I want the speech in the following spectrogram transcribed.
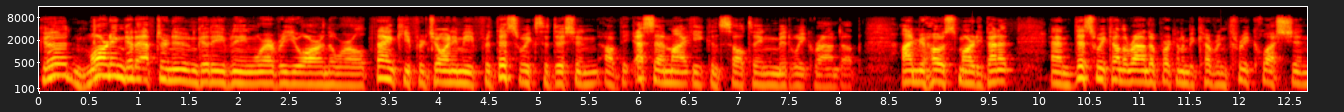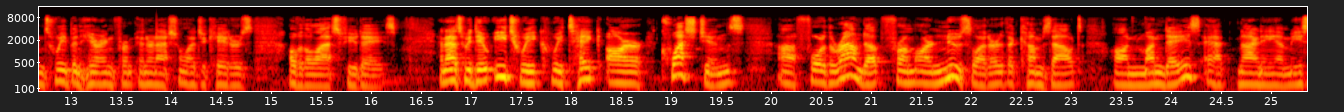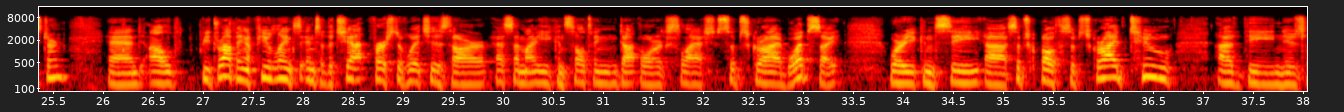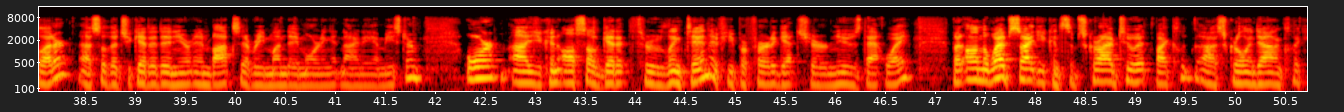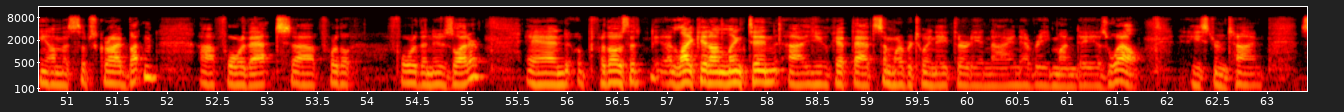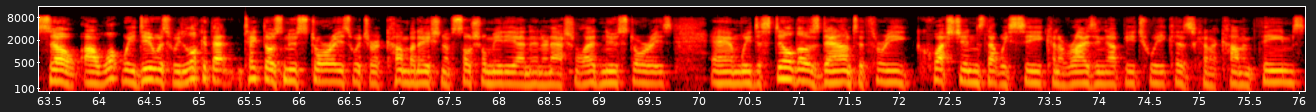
Good morning, good afternoon, good evening, wherever you are in the world. Thank you for joining me for this week's edition of the SMIE Consulting Midweek Roundup. I'm your host, Marty Bennett, and this week on the Roundup, we're going to be covering three questions we've been hearing from international educators over the last few days. And as we do each week, we take our questions uh, for the Roundup from our newsletter that comes out on Mondays at 9 a.m. Eastern. And I'll be dropping a few links into the chat, first of which is our smieconsulting.org slash subscribe website, where you can see uh, subs- both subscribe to uh, the newsletter uh, so that you get it in your inbox every Monday morning at 9 a.m. Eastern. Or uh, you can also get it through LinkedIn if you prefer to get your news that way. But on the website, you can subscribe to it by cl- uh, scrolling down and clicking on the subscribe button uh, for that uh, for the for the newsletter. And for those that like it on LinkedIn, uh, you get that somewhere between 8:30 and 9 every Monday as well. Eastern Time. So, uh, what we do is we look at that, take those news stories, which are a combination of social media and international ed news stories, and we distill those down to three questions that we see kind of rising up each week as kind of common themes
